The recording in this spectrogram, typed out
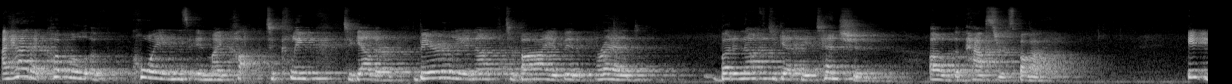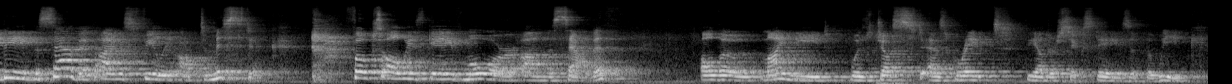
I had a couple of coins in my cup to clink together, barely enough to buy a bit of bread, but enough to get the attention of the passers-by. It being the Sabbath, I was feeling optimistic. Folks always gave more on the Sabbath, although my need was just as great the other six days of the week.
